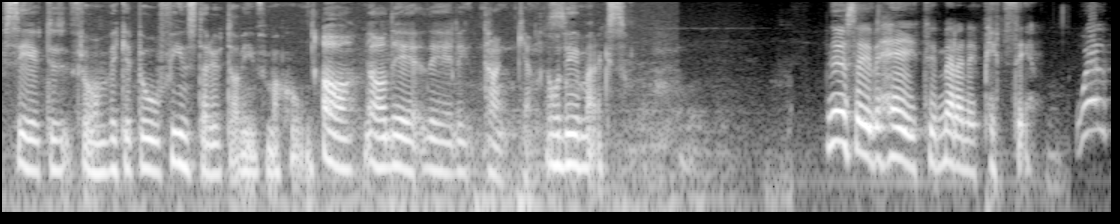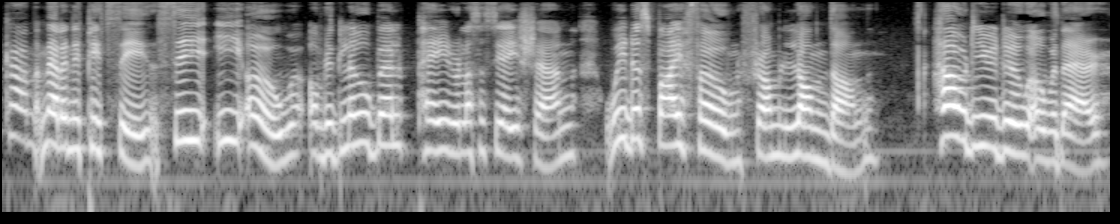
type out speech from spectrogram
se utifrån vilket behov finns där ute av information. Ja, ja det, det är tanken. Och det märks. Nu säger vi hej till Melanie Pizzi. Welcome Melanie Pizzi, CEO of the Global Payroll Association, with us by phone from London. How do you do over there?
